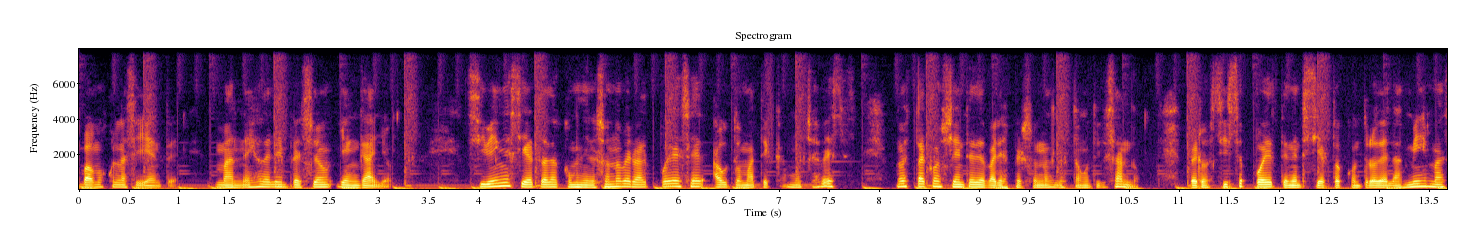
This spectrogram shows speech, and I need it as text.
Vamos con la siguiente. Manejo de la impresión y engaño. Si bien es cierto, la comunicación no verbal puede ser automática muchas veces. No está consciente de varias personas lo están utilizando, pero sí se puede tener cierto control de las mismas.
